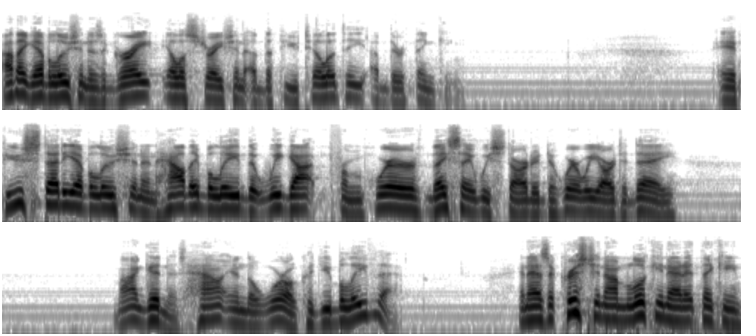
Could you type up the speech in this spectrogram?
I think evolution is a great illustration of the futility of their thinking. If you study evolution and how they believe that we got from where they say we started to where we are today, my goodness, how in the world could you believe that? And as a Christian, I'm looking at it thinking,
